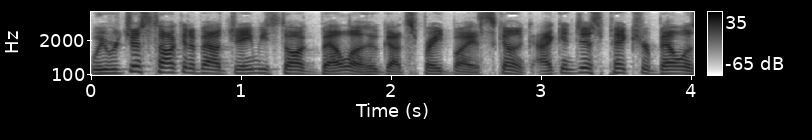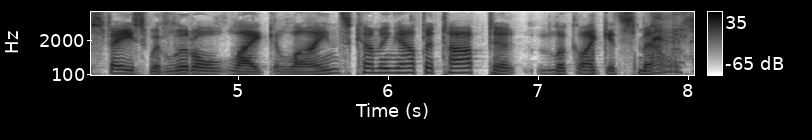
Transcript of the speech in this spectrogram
We were just talking about Jamie's dog Bella, who got sprayed by a skunk. I can just picture Bella's face with little like lines coming out the top to look like it smells.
